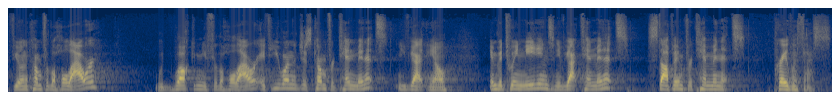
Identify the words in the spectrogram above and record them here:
If you want to come for the whole hour, we'd welcome you for the whole hour. If you want to just come for 10 minutes, you've got, you know, in between meetings and you've got 10 minutes, stop in for 10 minutes. Pray with us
